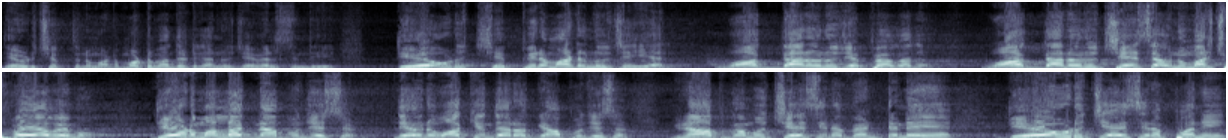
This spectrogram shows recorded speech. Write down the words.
దేవుడు చెప్తున్న మాట మొట్టమొదటిగా నువ్వు చేయవలసింది దేవుడు చెప్పిన మాట నువ్వు చేయాలి. వాగ్దానం నువ్వు చెప్పావు కదా వాగ్దానం నువ్వు చేసావు నువ్వు మర్చిపోయావేమో. దేవుడు మళ్ళా జ్ఞాపకం చేశాడు. దేవుని వాక్యం ద్వారా జ్ఞాపకం చేశాడు. జ్ఞాపకము చేసిన వెంటనే దేవుడు చేసిన పని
